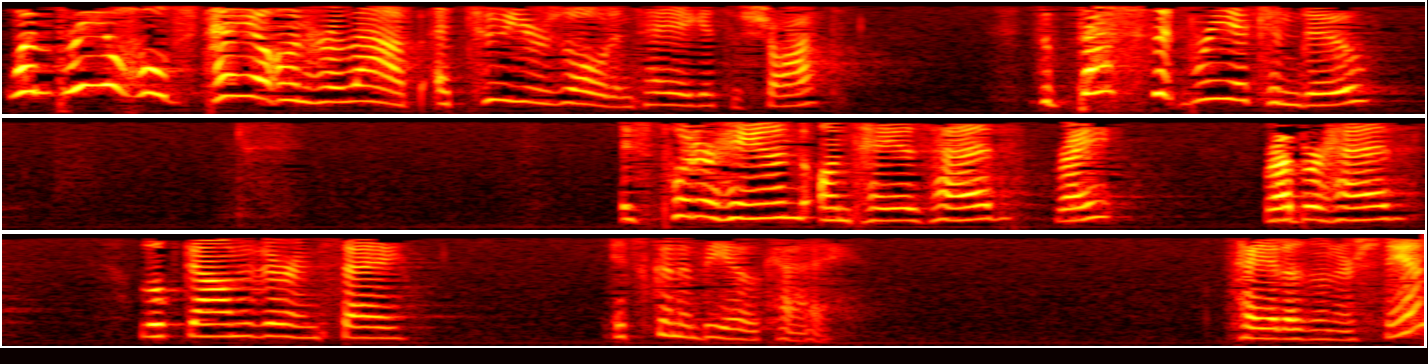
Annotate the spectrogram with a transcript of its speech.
When Bria holds Taya on her lap at two years old and Taya gets a shot, the best that Bria can do is put her hand on Taya's head, right? Rub her head, look down at her and say, it's going to be okay. Taya doesn't understand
